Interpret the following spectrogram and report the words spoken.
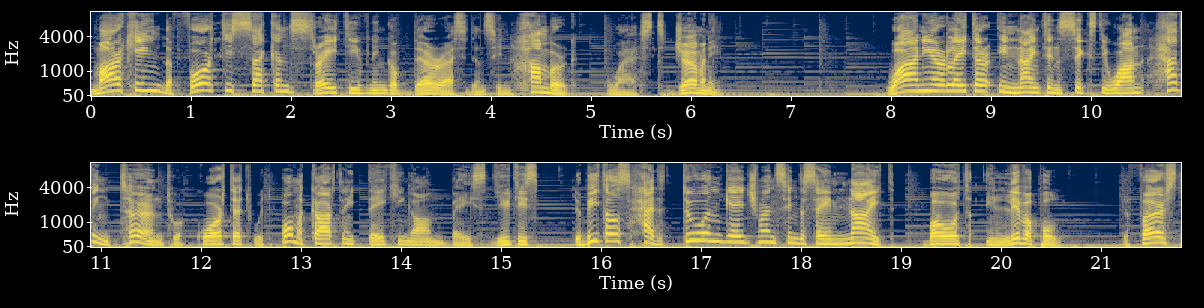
marking the 42nd straight evening of their residence in Hamburg, West Germany. One year later, in 1961, having turned to a quartet with Paul McCartney taking on bass duties, the Beatles had two engagements in the same night, both in Liverpool. The first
